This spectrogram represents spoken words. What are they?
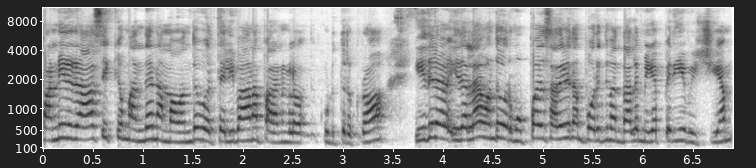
பன்னிரு ராசிக்கும் வந்து நம்ம வந்து ஒரு தெளிவான பலன்களை வந்து கொடுத்துருக்குறோம். இதில் இதெல்லாம் வந்து ஒரு முப்பது சதவீதம் பொருந்தி வந்தாலும் மிகப்பெரிய விஷயம்.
